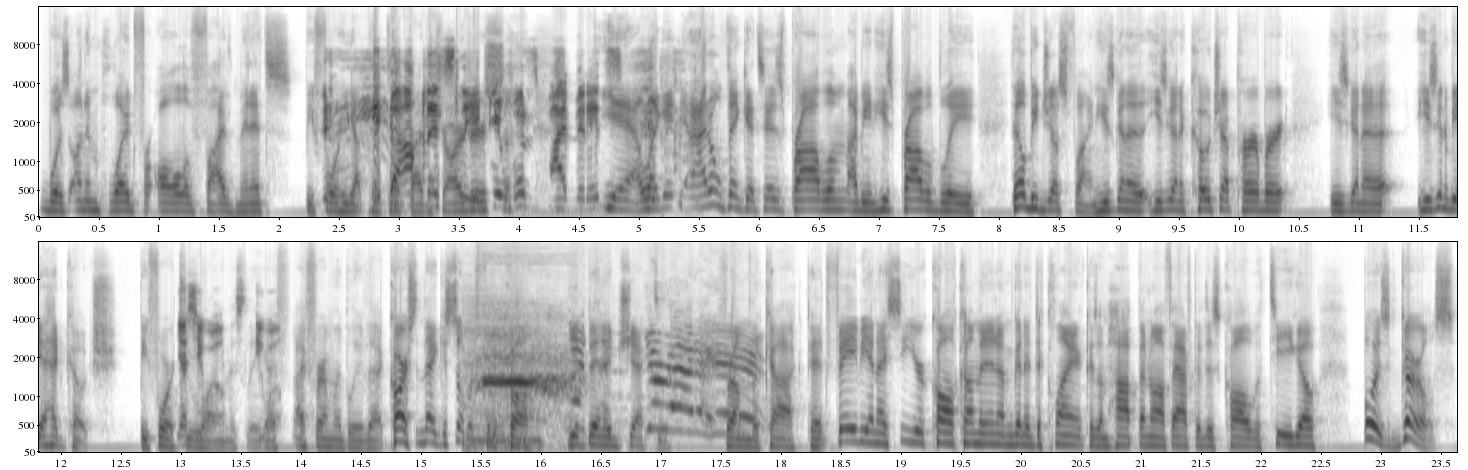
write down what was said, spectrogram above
was unemployed for all of five minutes before he got picked up by the Honestly, Chargers. it was five minutes. Yeah, like it, I don't think it's his problem. I mean, he's probably he'll be just fine. He's gonna he's gonna coach up Herbert. He's gonna he's gonna be a head coach before Yes, too long will. in this league. I. I firmly believe that. Carson, thank you so much for the call. You've been ejected from the cockpit. Fabian, I see your call coming in. I'm gonna decline it because I'm hopping off after this call with Tigo. Boys and girls,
